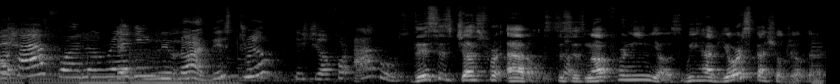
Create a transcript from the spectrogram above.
I have one already. The- No, this drill is just for adults. This is just for adults. This So- is not for niños. We have your special drill there.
